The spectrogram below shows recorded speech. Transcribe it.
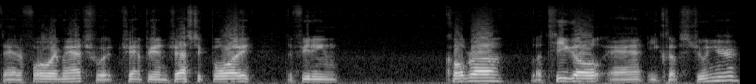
they had a four-way match with champion Jastic Boy defeating Cobra, Latigo, and Eclipse Jr.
